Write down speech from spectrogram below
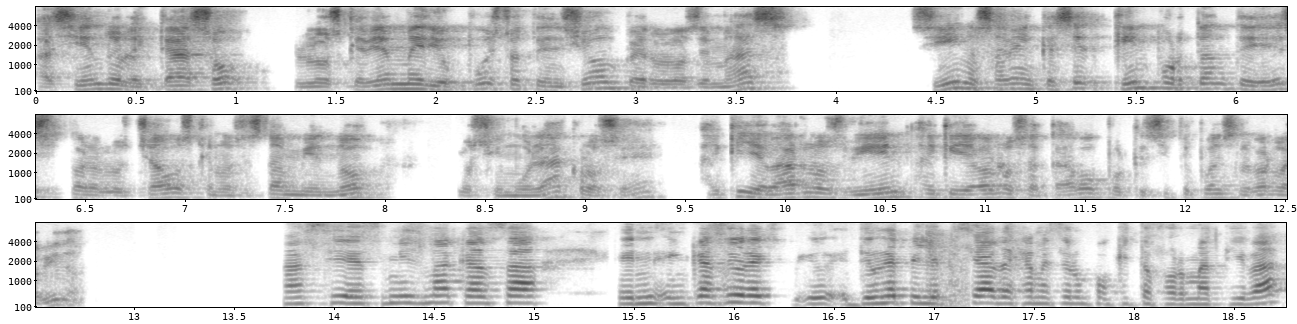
haciéndole caso, los que habían medio puesto atención, pero los demás, sí, no saben qué hacer. Qué importante es para los chavos que nos están viendo los simulacros, ¿eh? Hay que llevarlos bien, hay que llevarlos a cabo porque sí te pueden salvar la vida. Así es, misma casa. En, en caso de, una epilepsia, déjame ser un poquito formativa,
